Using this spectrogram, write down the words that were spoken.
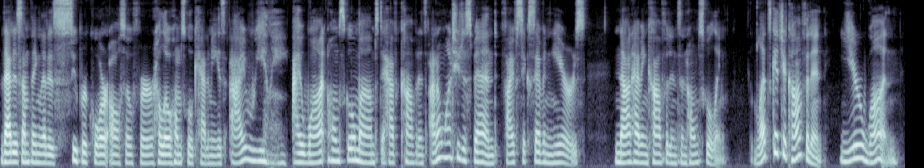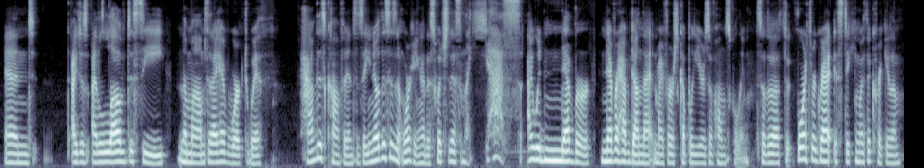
That is something that is super core also for Hello Homeschool Academy is I really I want homeschool moms to have confidence. I don't want you to spend five, six, seven years not having confidence in homeschooling. Let's get you confident year one. And I just I love to see the moms that I have worked with have this confidence and say, you know, this isn't working. I'm going to switch to this. I'm like, yes, I would never, never have done that in my first couple years of homeschooling. So the th- fourth regret is sticking with the curriculum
